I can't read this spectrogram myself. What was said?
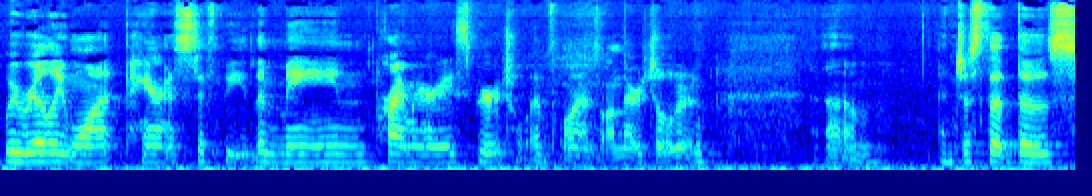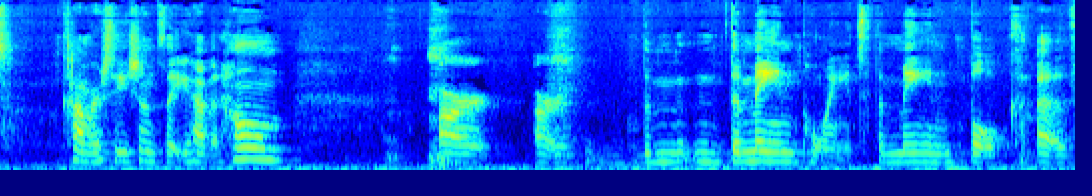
we really want parents to be the main primary spiritual influence on their children, um, and just that those conversations that you have at home are are the the main point, the main bulk of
